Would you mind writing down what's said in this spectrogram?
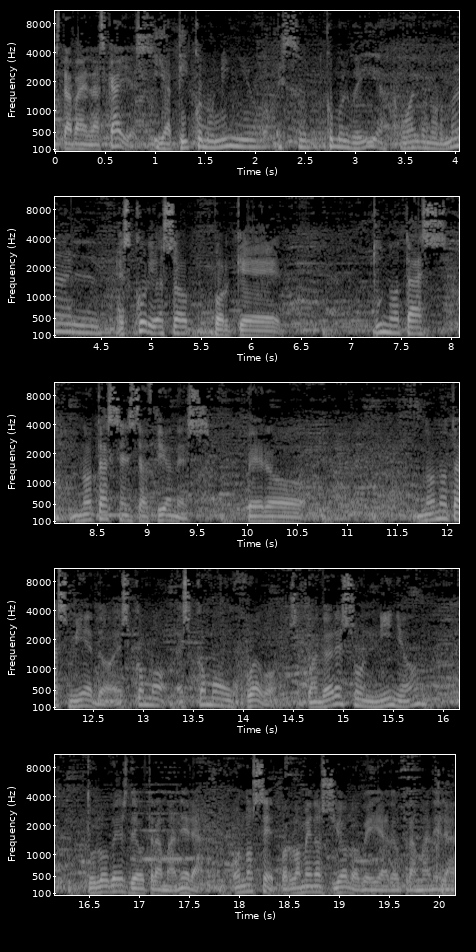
Estaba en las calles. Y a ti como niño, eso ¿cómo lo veías? ¿Como algo normal? Es curioso porque tú notas, notas sensaciones, pero no notas miedo. Es como, es como un juego. O sea, cuando eres un niño, tú lo ves de otra manera. O no sé, por lo menos yo lo veía de otra manera.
